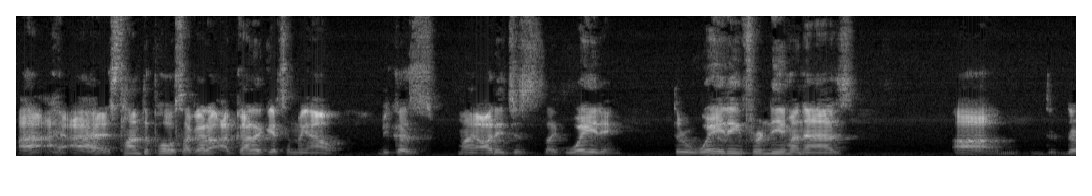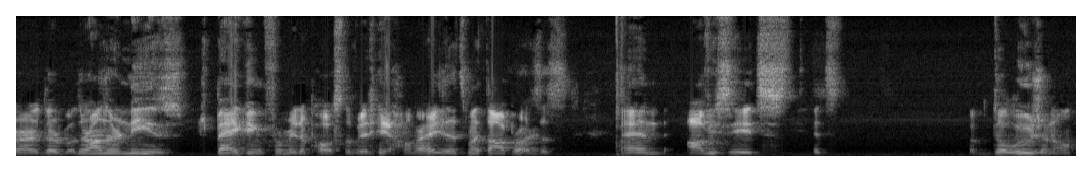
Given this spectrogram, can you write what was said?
I, I, I, it's time to post. I gotta, I gotta get something out because my audience is like waiting. They're waiting for Nima Naz. Um, they're, they're, they're on their knees begging for me to post the video. Right? That's my thought Right. And obviously, it's it's delusional,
